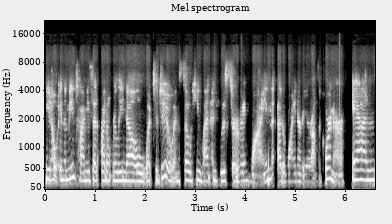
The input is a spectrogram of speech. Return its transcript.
you know, in the meantime, he said, I don't really know what to do. And so he went and he was serving wine at a winery around the corner. And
